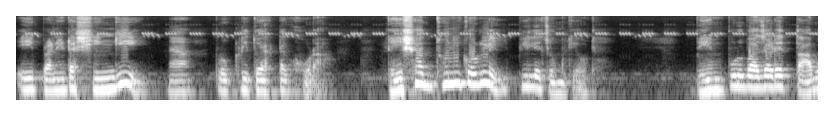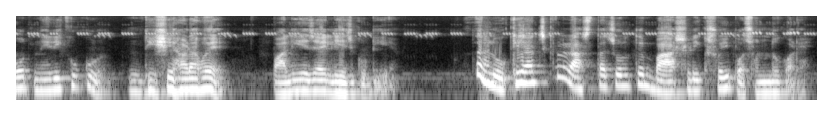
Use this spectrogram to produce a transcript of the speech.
এই প্রাণীটা সিঙ্গি না প্রকৃত একটা ঘোড়া? রেশাধ্বনি করলেই পিলে চমকে ওঠে। ভীমপুর বাজারে তাবৎ নেড়ি কুকুর দিশেহারা হয়ে পালিয়ে যায় লেজ গুটিয়ে। তা লোকে আজকাল রাস্তা চলতে বাস রিক্সই পছন্দ করে।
